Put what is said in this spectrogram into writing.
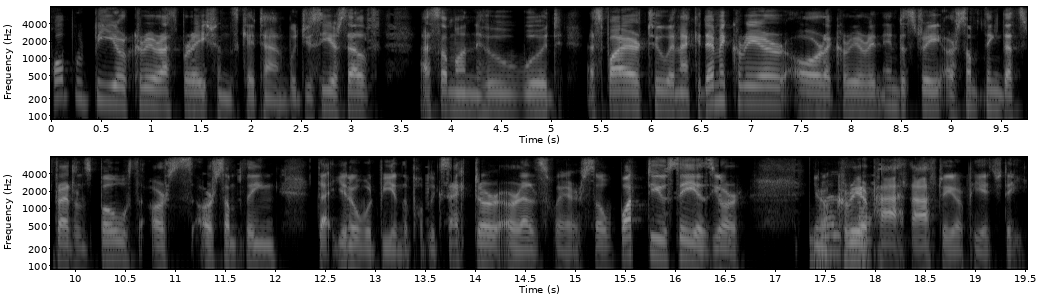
what would be your career aspirations ketan? Would you see yourself as someone who would aspire to an academic career or a career in industry or something that straddles both or or something that you know would be in the public sector or elsewhere? So what do you see as your you know well, career uh, path after your phd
